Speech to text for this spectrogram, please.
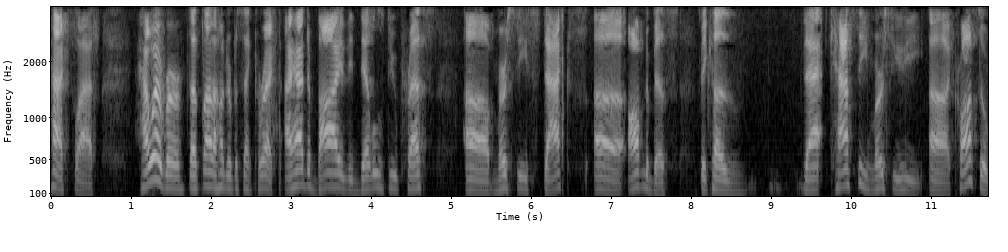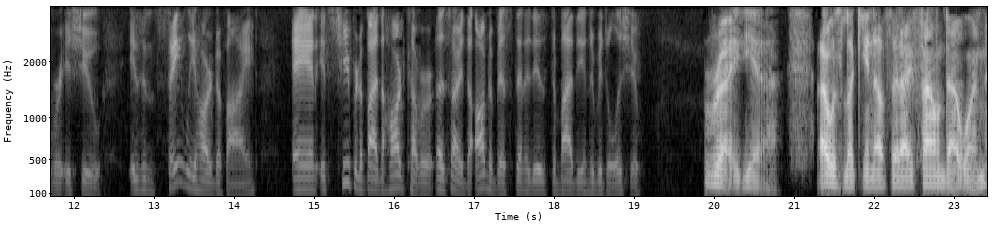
Hack Slash." However, that's not 100% correct. I had to buy the Devil's Due Press uh, Mercy Sparx uh, omnibus because that Cassie Mercy uh, crossover issue is insanely hard to find, and it's cheaper to buy the hardcover, uh, sorry, the omnibus than it is to buy the individual issue. Right, yeah. I was lucky enough that I found that one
